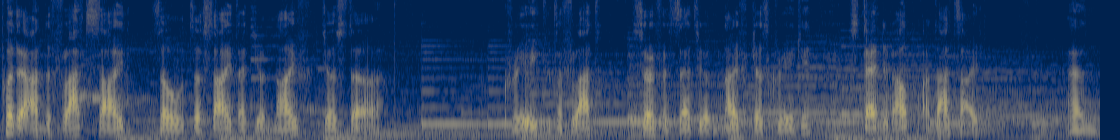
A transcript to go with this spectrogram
put it on the flat side, so the side that your knife just uh, create, the flat surface that your knife just created, stand it up on that side, and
